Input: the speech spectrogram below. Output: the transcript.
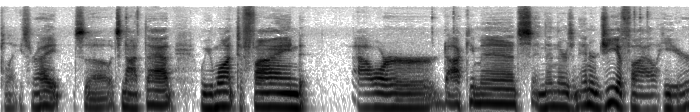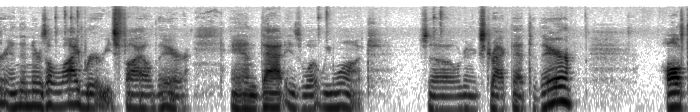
place, right? So it's not that. We want to find our documents, and then there's an Energia file here, and then there's a libraries file there. And that is what we want. So we're going to extract that to there. Alt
